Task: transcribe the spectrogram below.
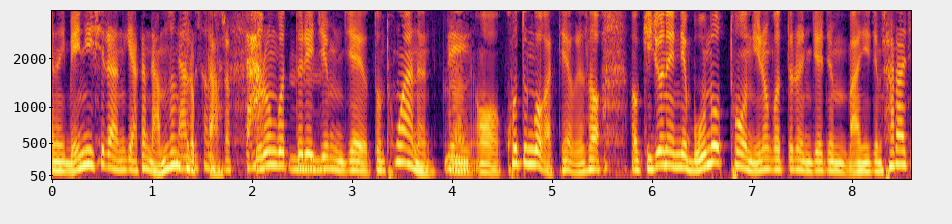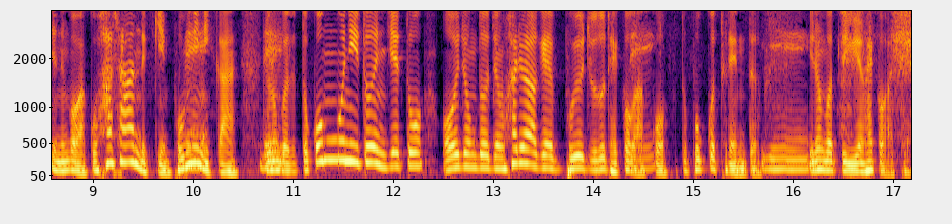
그러니까 매니시라는 게 약간 남성스럽다. 남성스럽다. 이런 것들이 음. 지금 이제 어떤 통하는 그런 네. 어, 코드인 것 같아요. 그래서 어, 기존에 이제 모노톤 이런 것들은 이제 좀 많이 좀 사라지는 것 같고 화사한 느낌 봄이니까 네. 이런 것들 또 꽃무늬도 이제 또 어느 정도 좀 화려하게 보여줘도 될것 네. 같고 또 복고 트렌드 예. 이런 것도 유행할 것 같아요.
